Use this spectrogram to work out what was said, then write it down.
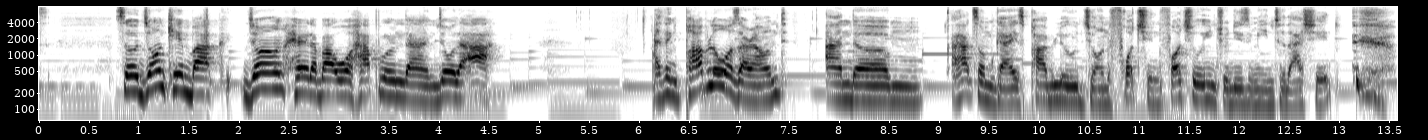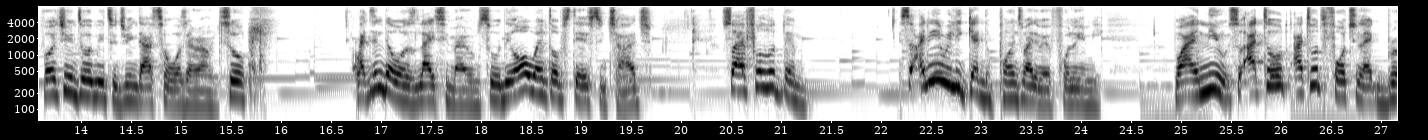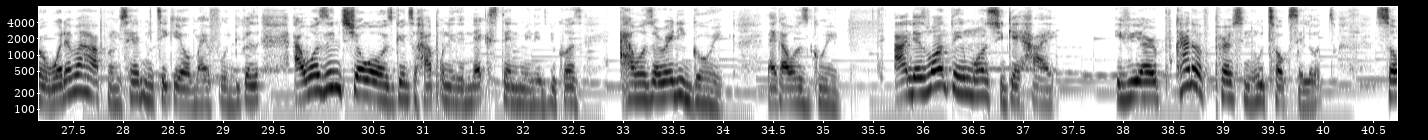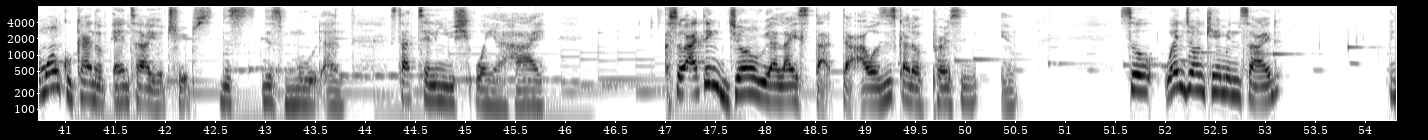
So John came back. John heard about what happened, and John was like, ah. I think Pablo was around, and um, I had some guys, Pablo, John, Fortune. Fortune introduced me into that shit. Fortune told me to drink that, so I was around. So I think there was lights in my room. So they all went upstairs to charge. So I followed them. So I didn't really get the point why they were following me. But I knew. So I told I told Fortune like, bro, whatever happens, help me take care of my phone because I wasn't sure what was going to happen in the next 10 minutes because I was already going. Like I was going. And there's one thing once you get high, if you are a kind of person who talks a lot, someone could kind of enter your trips, this this mood, and start telling you shit when you're high. So I think John realized that that I was this kind of person, you know, so when John came inside,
